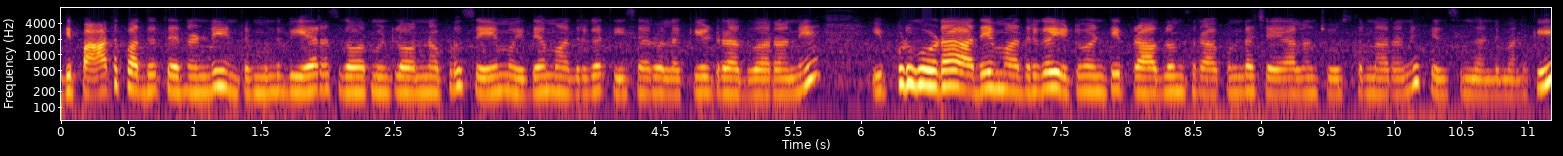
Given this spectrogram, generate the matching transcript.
ఇది పాత పద్ధతేనండి. ఇంతకుముందు బీఆర్ఎస్ గవర్నమెంట్లో ఉన్నప్పుడు సేమ్ ఇదే మాదిరిగా తీశారు లక్కీ డ్రా ద్వారానే. ఇప్పుడు కూడా అదే మాదిరిగా ఎటువంటి ప్రాబ్లమ్స్ రాకుండా చేయాలని చూస్తున్నారని తెలిసిందండి మనకి.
